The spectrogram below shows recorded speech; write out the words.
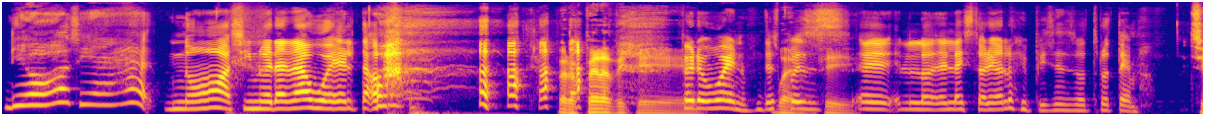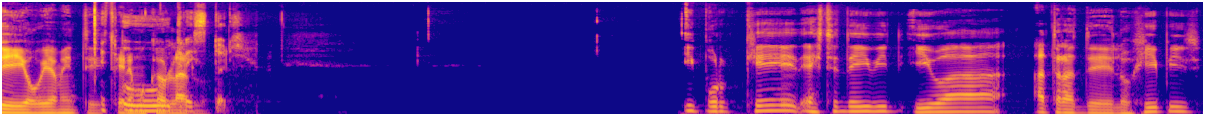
Dios y... ah. No, así no era la vuelta. Pero espérate que. Pero bueno, después sí. eh, lo la historia de los hippies es otro tema. Sí, obviamente, Es tenemos que otra hablarlo. historia. ¿Y por qué este David iba atrás de los hippies?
